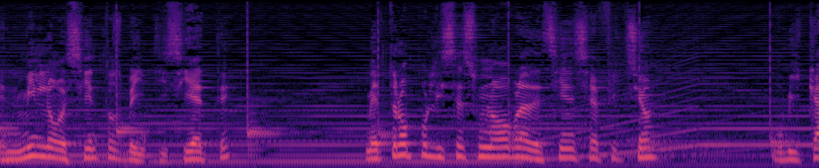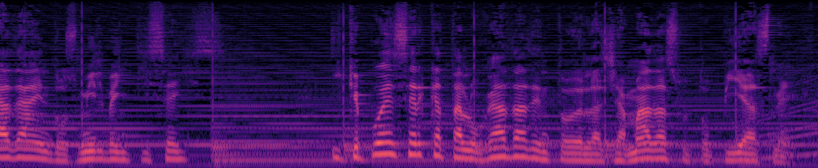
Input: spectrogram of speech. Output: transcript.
en 1927, Metrópolis es una obra de ciencia ficción ubicada en 2026 y que puede ser catalogada dentro de las llamadas utopías negras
